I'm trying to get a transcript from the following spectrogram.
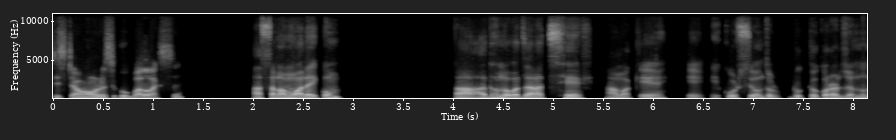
সিস্টেম আমার কাছে খুব ভালো লাগছে। আসসালামু আলাইকুম। ধন্যবাদ জানাচ্ছি আমাকে এই কোর্সে অন্তর্ভুক্ত করার জন্য।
